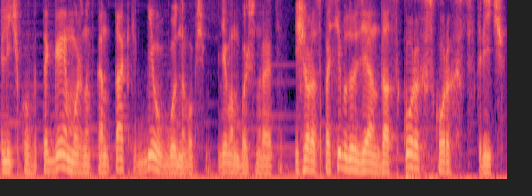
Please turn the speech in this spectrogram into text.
личку в ТГ, можно ВКонтакте, где угодно, в общем, где вам больше нравится. Еще раз спасибо, друзья, до скорых-скорых встреч.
